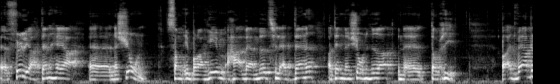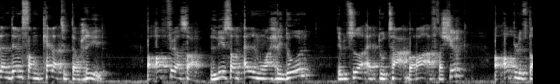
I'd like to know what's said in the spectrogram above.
øh, følger den her øh, nation, som Ibrahim har været med til at danne, og den nation hedder øh, Tawhid. Og at være blandt dem, som kalder til tawhid, og opfører sig ligesom al-muwahidun, det betyder, at du tager bara'a fra shirk, og opløfter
